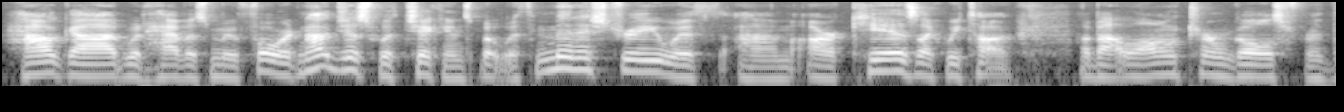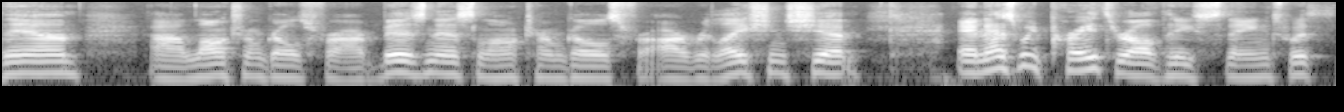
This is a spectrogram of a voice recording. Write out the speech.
how God would have us move forward, not just with chickens, but with ministry, with um, our kids. Like we talked about long term goals for them, uh, long term goals for our business, long term goals for our relationship. And as we prayed through all these things, with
